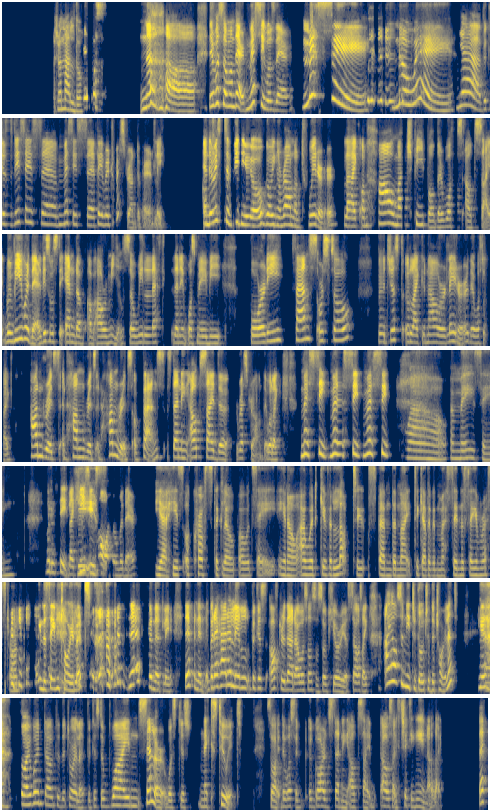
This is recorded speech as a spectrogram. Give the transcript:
Ronaldo. Was, no, there was someone there. Messi was there. Messi! no way. Yeah, because this is uh, Messi's uh, favorite restaurant, apparently. And there is a video going around on Twitter, like on how much people there was outside. When we were there, this was the end of, of our meal. So we left, then it was maybe 40 fans or so. But just uh, like an hour later, there was like hundreds and hundreds and hundreds of fans standing outside the restaurant. They were like, Messi, Messi, Messi. Wow, amazing. What a thing. Like he he's is, over there yeah he's across the globe i would say. You know i would give a lot to spend the night together with messi in the same restaurant in the same toilet. Definitely definitely. But i had a little because after that i was also so curious. So i was like i also need to go to the toilet. Yeah. So i went down to the toilet because the wine cellar was just next to it. So there was a, a guard standing outside. I was like checking in. I was like, that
